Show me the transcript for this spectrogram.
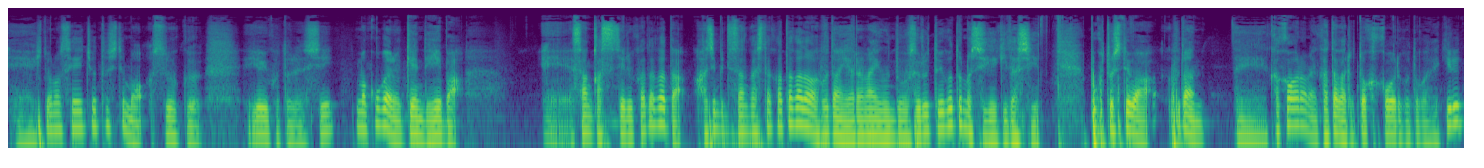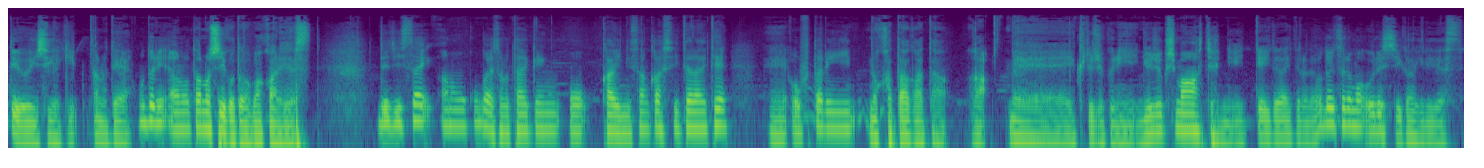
えー、人の成長としてもすごく良いことですし、まあ、今回の件で言えば、えー、参加している方々、初めて参加した方々は普段やらない運動をするということの刺激だし、僕としては普段えー、関わらない方々と関わることができるという刺激なので、本当にあの楽しいことばかりです。で、実際、あの、今回その体験を会に参加していただいて、えー、お二人の方々が、えー、ゆきと塾に入塾しますというふうに言っていただいているので、本当にそれも嬉しい限りです。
